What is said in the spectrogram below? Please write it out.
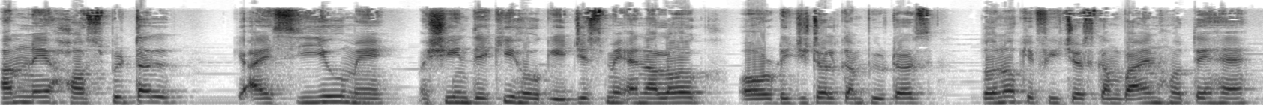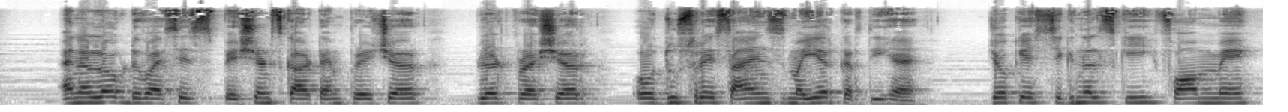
हमने हॉस्पिटल के आईसीयू में मशीन देखी होगी, जिसमें एनालॉग और डिजिटल कंप्यूटर्स दोनों के फीचर्स कंबाइन होते हैं। एनालॉग डिवाइसेस पेशेंट्स का टेम्परेचर ब्लड प्रेशर और दूसरे साइंस मैयर करती है, जो कि सिग्नल्स की फॉर्म में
